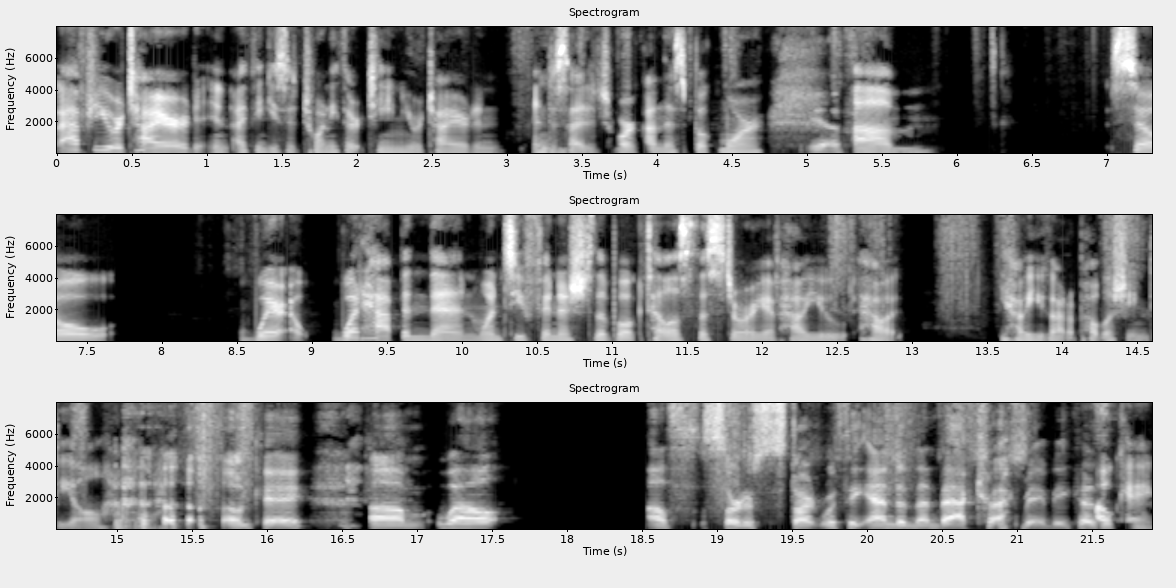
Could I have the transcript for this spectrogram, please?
after you retired, and I think you said 2013, you retired and, and Mhm. decided to work on this book more. Yes. Um, so where, what happened then once you finished the book? Tell us the story of how you, how it, how you got a publishing deal. How that happened. okay. Um, well, I'll sort of start with the end and then backtrack maybe because okay.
